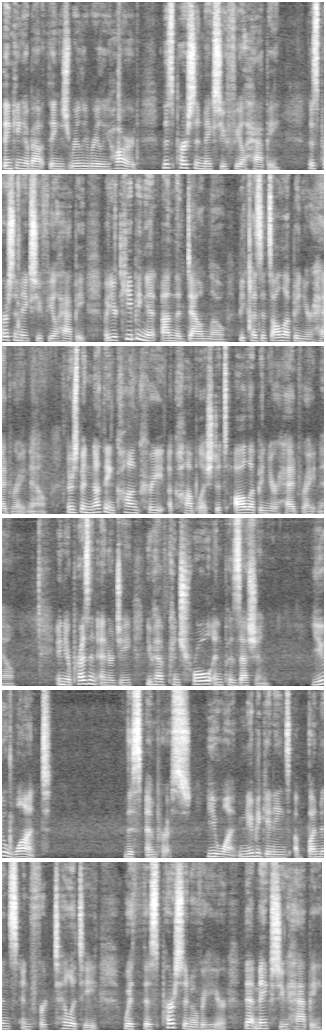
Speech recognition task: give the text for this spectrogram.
thinking about things really, really hard. This person makes you feel happy. This person makes you feel happy, but you're keeping it on the down low because it's all up in your head right now. There's been nothing concrete accomplished. It's all up in your head right now. In your present energy, you have control and possession. You want this Empress. You want new beginnings, abundance, and fertility with this person over here that makes you happy.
